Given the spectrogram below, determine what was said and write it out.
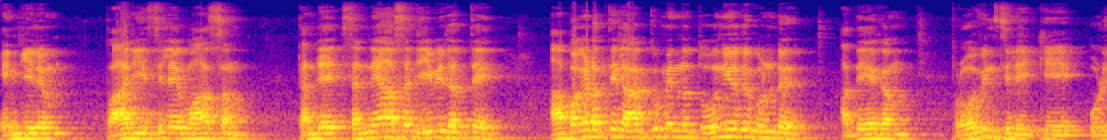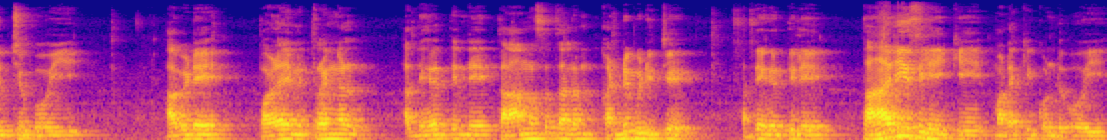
എങ്കിലും പാരീസിലെ വാസം തന്റെ സന്യാസ ജീവിതത്തെ അപകടത്തിലാക്കുമെന്ന് തോന്നിയതുകൊണ്ട് അദ്ദേഹം പ്രോവിൻസിലേക്ക് ഒളിച്ചുപോയി. അവിടെ പഴയ മിത്രങ്ങൾ അദ്ദേഹത്തിന്റെ താമസ സ്ഥലം കണ്ടുപിടിച്ച് അദ്ദേഹത്തിലെ പാരീസിലേക്ക് മടക്കി കൊണ്ടുപോയി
